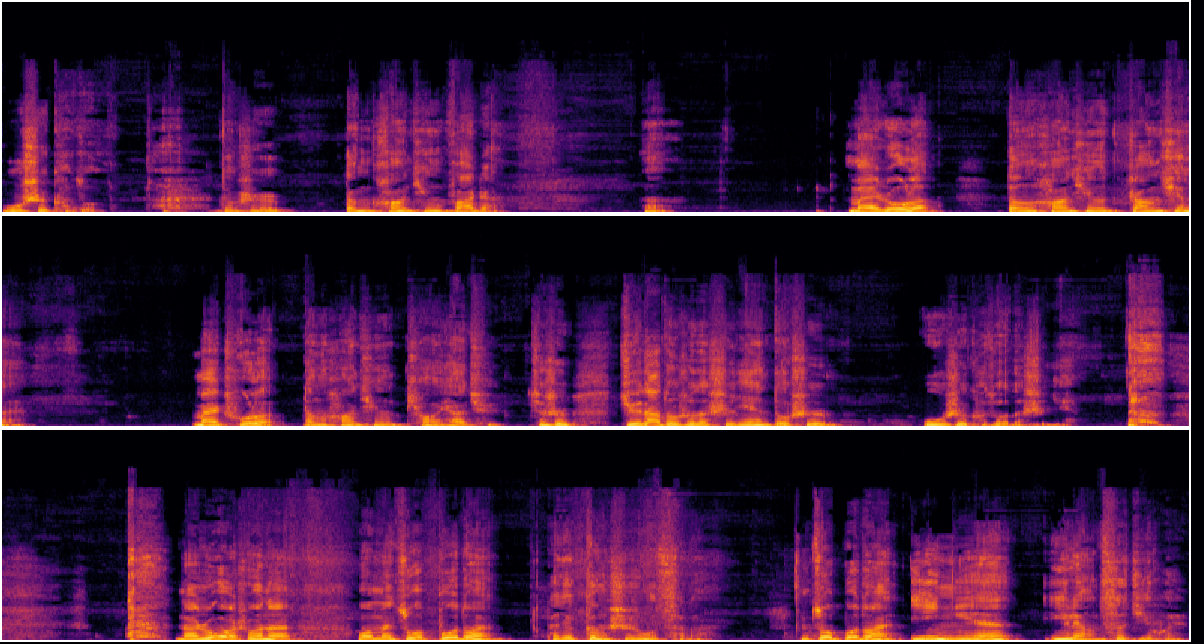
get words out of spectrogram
无事可做，啊，都是等行情发展，啊，买入了等行情涨起来，卖出了等行情调下去，就是绝大多数的时间都是无事可做的时间。那如果说呢，我们做波段，它就更是如此了。你做波段一年。一两次机会，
